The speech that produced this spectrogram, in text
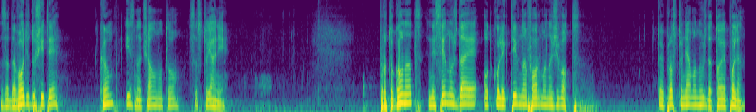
за да води душите към изначалното състояние. Протагонът не се нуждае от колективна форма на живот. Той просто няма нужда, той е пълен.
